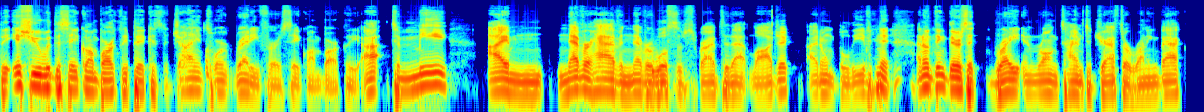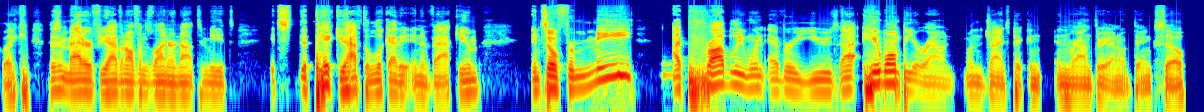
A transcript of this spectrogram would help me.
the issue with the Saquon Barkley pick is the Giants weren't ready for a Saquon Barkley. Uh, to me, I never have and never will subscribe to that logic. I don't believe in it. I don't think there's a right and wrong time to draft a running back. Like, it doesn't matter if you have an offensive line or not. To me, it's it's the pick. You have to look at it in a vacuum. And so for me, I probably wouldn't ever use. Uh, he won't be around when the Giants pick in, in round three. I don't think so.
